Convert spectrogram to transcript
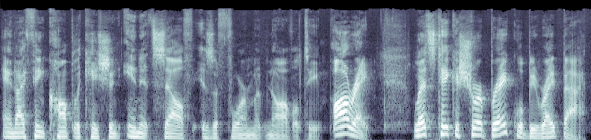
And I think complication in itself is a form of novelty. All right, let's take a short break. We'll be right back.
